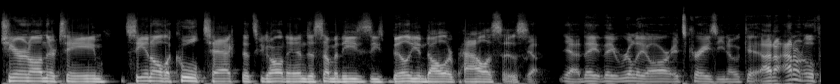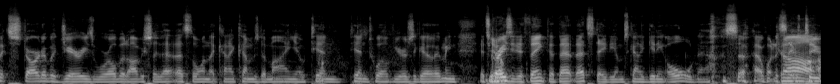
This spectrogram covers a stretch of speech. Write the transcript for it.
cheering on their team, seeing all the cool tech that's gone into some of these these billion dollar palaces. Yeah. Yeah, they, they really are. It's crazy. You know, I don't, I don't know if it started with Jerry's World, but obviously that, that's the one that kind of comes to mind, you know, 10, 10 12 years ago. I mean, it's yep. crazy to think that, that that stadium's kind of getting old now. So I want to say two,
